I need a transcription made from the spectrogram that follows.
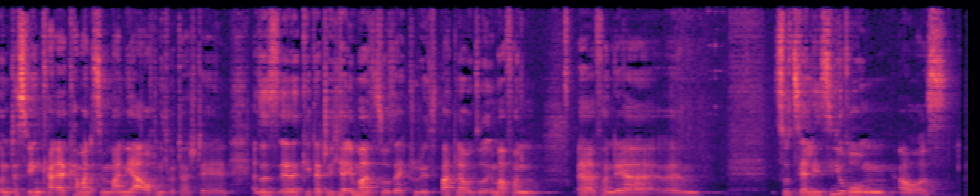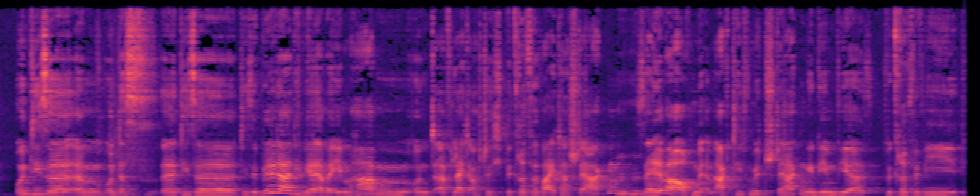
Und deswegen kann, kann, man das dem Mann ja auch nicht unterstellen. Also es äh, geht natürlich ja immer so seit Judith Butler und so immer von äh, von der ähm, Sozialisierung aus. Und diese, ähm, und das, äh, diese, diese Bilder, die wir aber eben haben und äh, vielleicht auch durch Begriffe weiter stärken, mhm. selber auch mit, aktiv mitstärken, indem wir Begriffe wie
